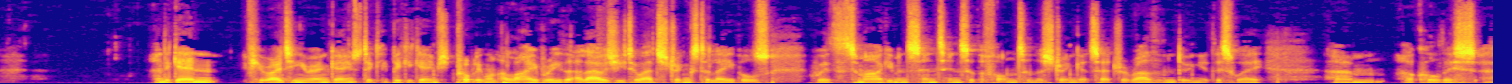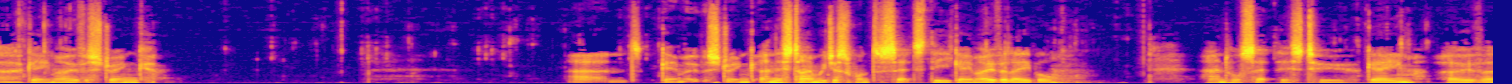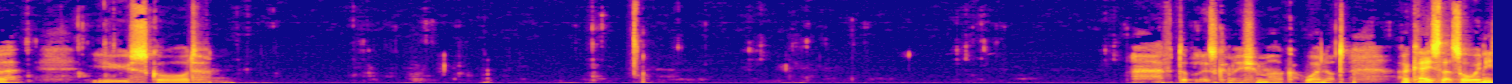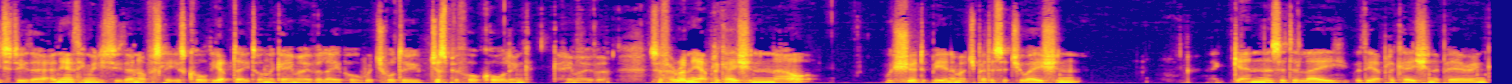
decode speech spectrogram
And again, if you're writing your own games, particularly bigger games, you'd probably want a library that allows you to add strings to labels with some arguments sent into the font and the string, etc., rather than doing it this way. Um, I'll call this uh, game over string. And game over string, and this time we just want to set the game over label, and we'll set this to game over you scored double exclamation mark, why not? Okay, so that's all we need to do there. And the only thing we need to do then, obviously, is call the update on the game over label, which we'll do just before calling game over. So if I run the application now, we should be in a much better situation. Again, there's a delay with the application appearing.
